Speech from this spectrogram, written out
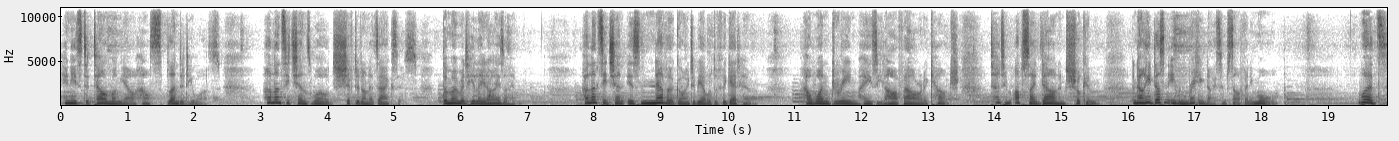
He needs to tell Meng Yao how splendid he was, how Lan Xichen's world shifted on its axis the moment he laid eyes on him, how Lan Xichen is never going to be able to forget him, how one dream hazy half hour on a couch turned him upside down and shook him, and how he doesn't even recognize himself anymore. Words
